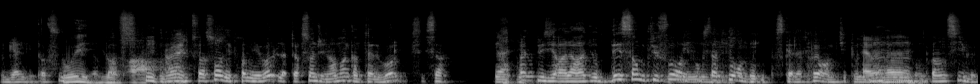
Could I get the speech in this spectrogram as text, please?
le gars, il n'est pas fou. Oui, il va pas... De toute façon, les premiers vols, la personne, généralement, quand elle vole, c'est ça. Il n'y pas de dire à la radio, descends plus fort, il faut que ça tourne. Parce qu'elle a peur un petit peu de ah compréhensible.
